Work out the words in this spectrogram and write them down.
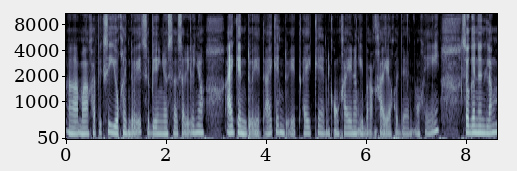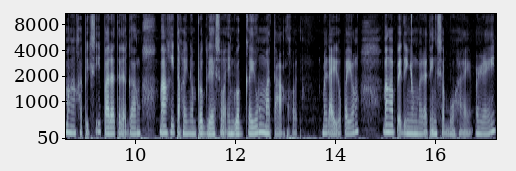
Uh, mga kapiksi, you can do it. Sabihin nyo sa sarili nyo, I can do it. I can do it. I can. Kung kaya ng iba, kaya ko din. Okay? So, ganun lang mga kapiksi para talagang makita kayo ng progreso and wag kayong matakot. Malayo pa yung mga pwede nyong marating sa buhay. Alright?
